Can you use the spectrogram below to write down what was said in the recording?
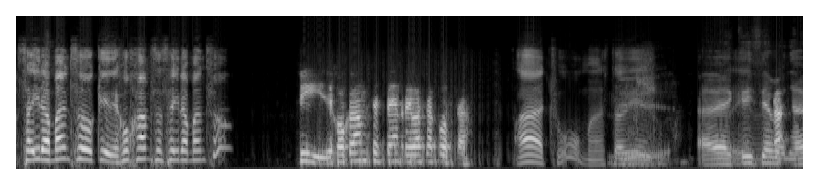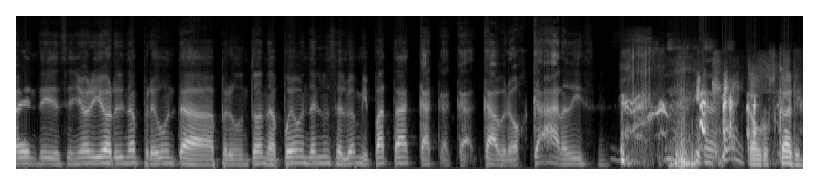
Zaira Manso, ¿qué? ¿Dejó Hamza Zaira Manso? Sí, dejó Hamza, está en Rebasa Costa. Ah, chuma, está bien. A ver, Cristian. Benavente dice, señor Jordi, una pregunta, preguntona, ¿puede mandarle un saludo a mi pata Ca- ca- ca- Cabroscar? Dice. Cabroscari.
